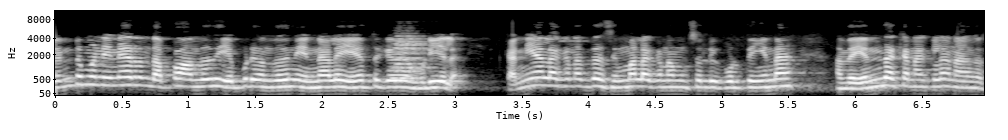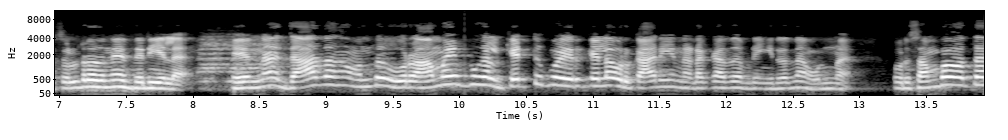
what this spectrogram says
ரெண்டு மணி நேரம் தப்பா வந்தது எப்படி வந்ததுன்னு என்னால ஏத்துக்கவே முடியல. கன்னியா லக்னத்தை சிம்ம லக்னம்னு சொல்லி கொடுத்தீங்கன்னா அந்த எந்த கணக்கில் நாங்கள் சொல்கிறதுனே தெரியல. ஏன்னா ஜாதகம் வந்து ஒரு அமைப்புகள் கெட்டு போயிருக்கையில் ஒரு காரியம் நடக்காது அப்படிங்கிறது தான் உண்மை. ஒரு சம்பவத்தை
